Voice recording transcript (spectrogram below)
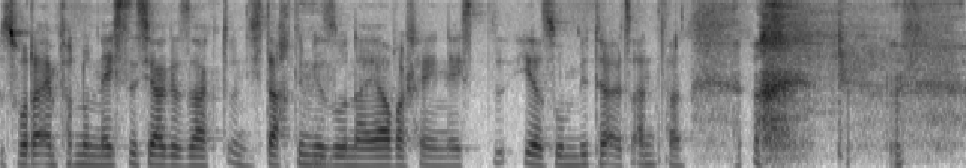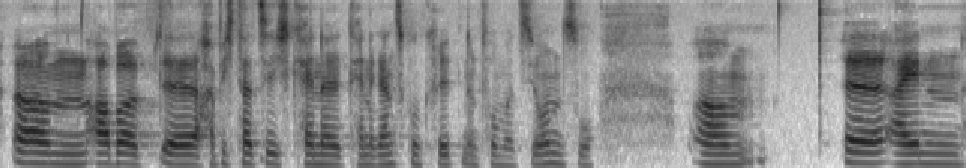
es wurde einfach nur nächstes Jahr gesagt und ich dachte mir so, naja, wahrscheinlich nächst, eher so Mitte als Anfang. ähm, aber äh, habe ich tatsächlich keine, keine ganz konkreten Informationen zu. Ähm, äh, ein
